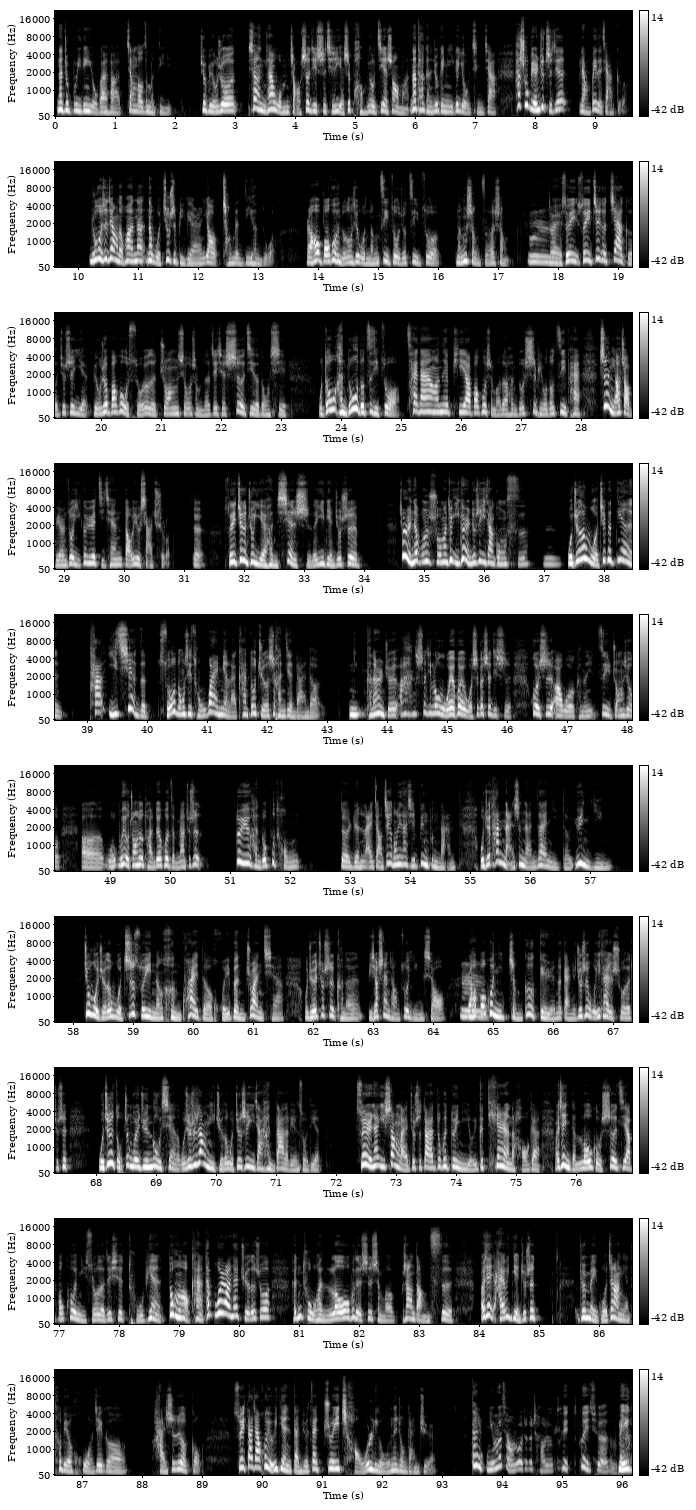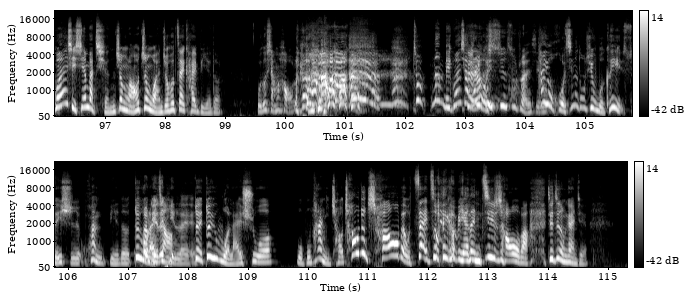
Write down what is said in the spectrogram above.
那就不一定有办法降到这么低。就比如说，像你看，我们找设计师其实也是朋友介绍嘛，那他可能就给你一个友情价，他说别人就直接两倍的价格。如果是这样的话，那那我就是比别人要成本低很多。然后包括很多东西我能自己做，我就自己做，能省则省。嗯，对，所以所以这个价格就是也，比如说包括我所有的装修什么的这些设计的东西，我都很多我都自己做，菜单啊那些 P 啊，包括什么的很多视频我都自己拍。这你要找别人做，一个月几千刀又下去了。对，所以这个就也很现实的一点就是，就人家不是说嘛，就一个人就是一家公司，嗯，我觉得我这个店，它一切的所有东西从外面来看都觉得是很简单的。你可能人觉得啊，设计 logo 我也会，我是个设计师，或者是啊，我可能自己装修，呃，我我有装修团队或者怎么样，就是对于很多不同的人来讲，这个东西它其实并不难。我觉得它难是难在你的运营。就我觉得我之所以能很快的回本赚钱，我觉得就是可能比较擅长做营销，然后包括你整个给人的感觉，就是我一开始说的，就是我就是走正规军路线的，我就是让你觉得我就是一家很大的连锁店。所以人家一上来就是大家都会对你有一个天然的好感，而且你的 logo 设计啊，包括你所有的这些图片都很好看，它不会让人家觉得说很土、很 low 或者是什么不上档次。而且还有一点就是，就是美国这两年特别火这个韩式热狗，所以大家会有一点感觉在追潮流那种感觉。但是你有没有想过，如果这个潮流退退却了怎么？没关系，先把钱挣了，然后挣完之后再开别的。我都想好了。就那没关系，它有迅速转型，它有火星的东西，我可以随时换别的。对我来讲，对对于我来说，我不怕你抄，抄就抄呗，我再做一个别的，你继续抄我吧，就这种感觉。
